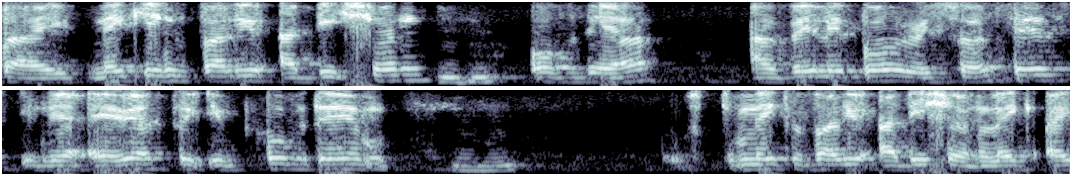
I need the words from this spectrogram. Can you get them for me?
by making value addition Mhm. of their available resources in their area to improve them Mhm. to make value addition. Like I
